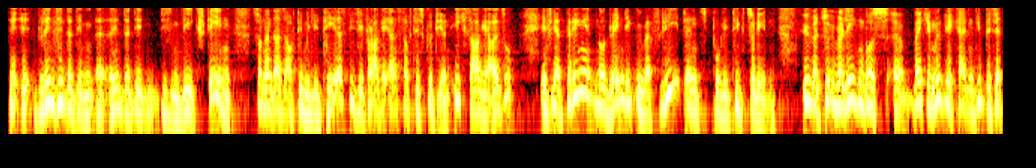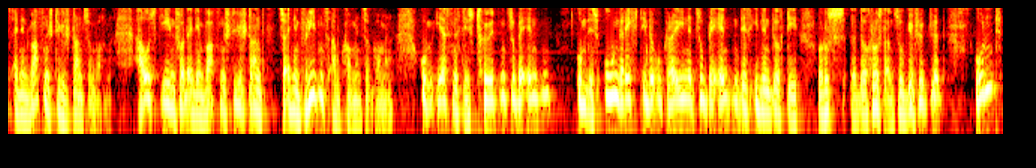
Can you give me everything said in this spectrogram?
äh, äh, blind hinter, dem, äh, hinter dem, diesem Weg stehen, sondern dass auch die Militärs diese Frage ernsthaft diskutieren. Ich sage also, es wäre dringend notwendig, über Friedenspolitik zu reden, über zu überlegen, was, äh, welche Möglichkeiten gibt es jetzt, einen Waffenstillstand zu machen, ausgehend von einem Waffenstillstand zu einem Friedensabkommen zu kommen, um erstens das Töten zu beenden, um das Unrecht in der Ukraine zu beenden, das ihnen durch, die Russ, äh, durch Russland zugefügt wird und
